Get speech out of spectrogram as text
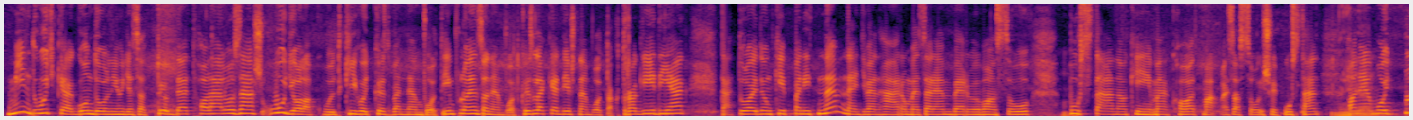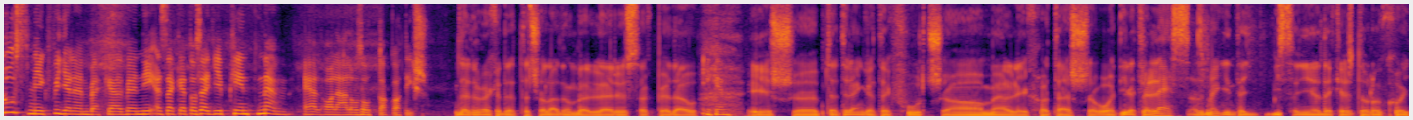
mind úgy kell gondolni, hogy ez a többlet halálozás úgy alakult ki, hogy közben nem volt influenza, nem volt közlekedés, nem voltak tragédiák. Tehát tulajdonképpen itt nem 43 ezer emberről van szó, pusztán, aki meghalt, már ez a szó is, hogy pusztán, Igen. hanem hogy plusz még figyelembe kell venni ezeket az egyébként nem elhalálozottakat is. De növekedett a családon belül erőszak például, Igen. és tehát rengeteg furcsa mellékhatása volt, illetve lesz, az megint egy viszony érdekes dolog, hogy,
